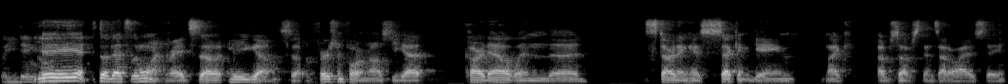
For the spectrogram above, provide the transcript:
but you didn't. Yeah, yeah, yeah. So that's the one, right? So here you go. So first and foremost, you got Cardale in the starting his second game, like of substance at Ohio State,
